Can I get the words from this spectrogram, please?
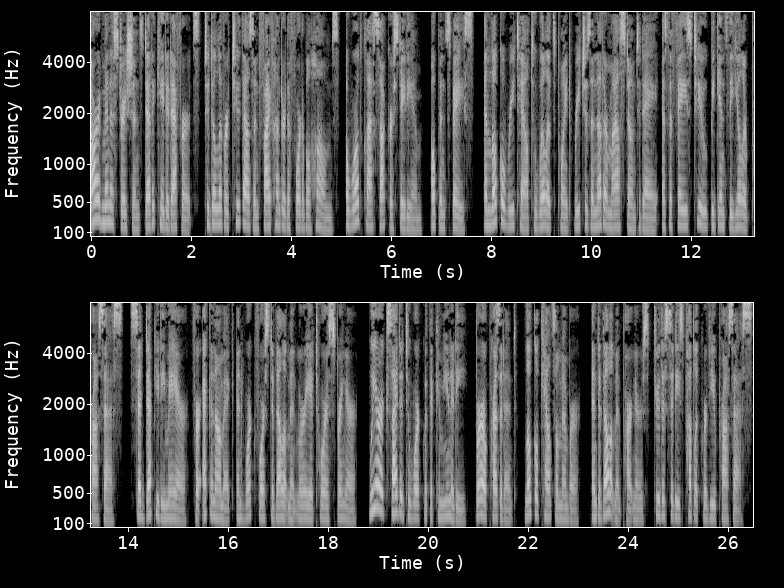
Our administration's dedicated efforts to deliver 2,500 affordable homes, a world-class soccer stadium, open space, and local retail to Willets Point reaches another milestone today as the Phase 2 begins the ULURP process, said Deputy Mayor for Economic and Workforce Development Maria Torres Springer. We are excited to work with the community, borough president, local council member, and development partners through the city's public review process.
